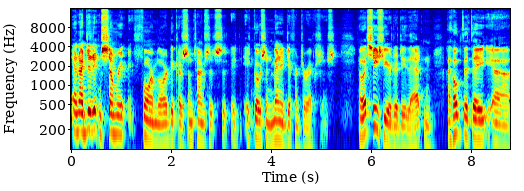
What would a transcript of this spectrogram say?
And I did it in summary form, Lord, because sometimes it's, it, it goes in many different directions. Now, it's easier to do that, and I hope that they, uh,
